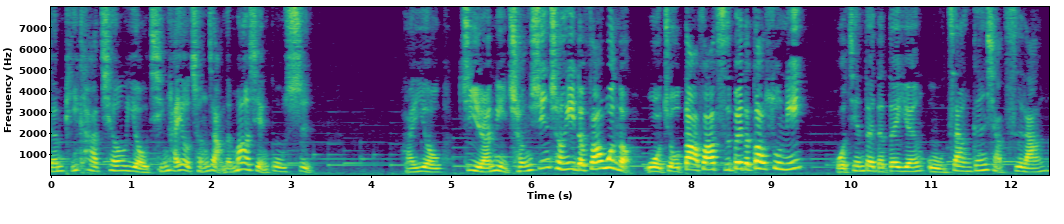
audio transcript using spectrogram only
跟皮卡丘友情还有成长的冒险故事。还有，既然你诚心诚意的发问了，我就大发慈悲的告诉你：火箭队的队员武藏跟小次郎，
